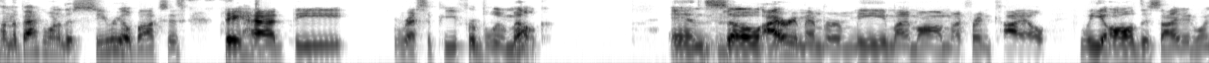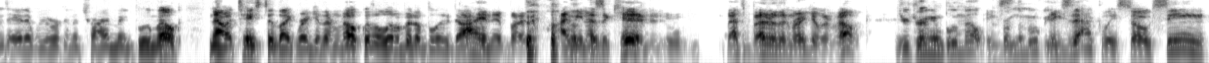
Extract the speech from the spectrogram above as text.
on the back of one of the cereal boxes, they had the recipe for blue milk. And mm-hmm. so I remember me, my mom, my friend Kyle, we all decided one day that we were going to try and make blue milk. Now it tasted like regular milk with a little bit of blue dye in it, but I mean, as a kid, that's better than regular milk. You're drinking blue milk Ex- from the movie. Exactly. So seeing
